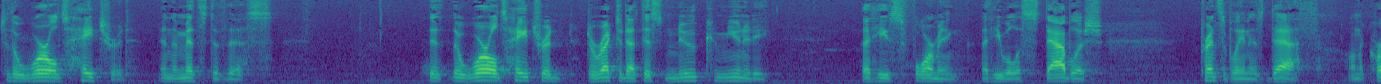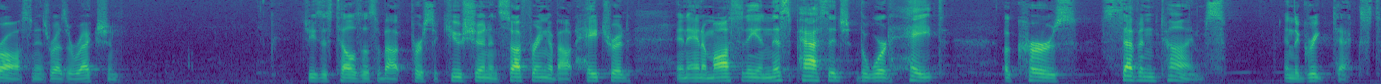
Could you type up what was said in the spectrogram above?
to the world's hatred in the midst of this. The, the world's hatred directed at this new community that he's forming, that he will establish principally in his death on the cross and his resurrection. Jesus tells us about persecution and suffering, about hatred and animosity. In this passage, the word hate occurs seven times in the Greek text.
